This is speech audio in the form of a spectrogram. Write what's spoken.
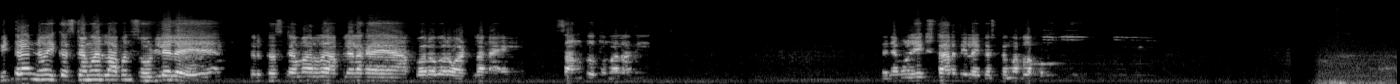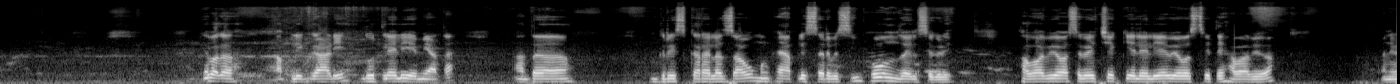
मित्रांनो कस्टमरला आपण सोडलेलं आहे. तर कस्टमरला आपल्याला काय बरोबर वाटला नाही. सांगतो तुम्हाला मी. त्याच्यामुळे एक स्टार दिलाय कस्टमरला हे बघा आपली गाडी धुतलेली आहे मी आता. आता ग्रीस करायला जाऊ मग काय आपली सर्व्हिसिंग होऊन जाईल सगळी. हवा बिवा सगळी चेक केलेली आहे व्यवस्थित आहे हवा बिवा. आणि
